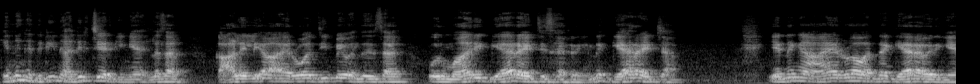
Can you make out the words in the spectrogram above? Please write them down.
என்னங்க திடீர்னு அதிர்ச்சியாக இருக்கீங்க? இல்லை சார் காலையிலேயே ஆயிரம் ரூபா ஜிபே வந்தது சார். ஒரு மாதிரி கேர் ஆயிடுச்சு சார். என்ன கேர் ஆயிடுச்சா? என்னங்க ஆயிரம் ரூபா வந்தால் கேர் ஆகுறீங்க?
